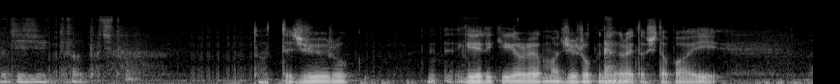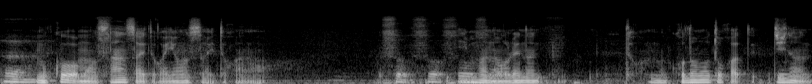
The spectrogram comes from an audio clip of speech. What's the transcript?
なじじいさんたちと。だって16芸歴がまあ16年ぐらいとした場合うん。向こうはもう3歳とか4歳とかのそうそうそう。今の俺の子供とかって次男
